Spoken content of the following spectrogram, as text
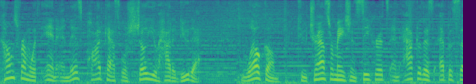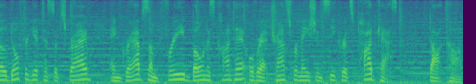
comes from within, and this podcast will show you how to do that. Welcome to Transformation Secrets, and after this episode, don't forget to subscribe and grab some free bonus content over at transformationsecretspodcast.com.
